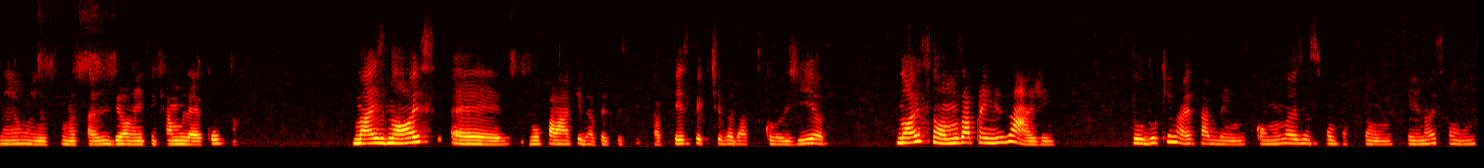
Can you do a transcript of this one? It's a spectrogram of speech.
né? Uma, uma de violência em que a mulher é culpada. Mas nós, é, vou falar aqui da, da perspectiva da psicologia, nós somos aprendizagem. Tudo que nós sabemos, como nós nos comportamos, quem nós somos,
